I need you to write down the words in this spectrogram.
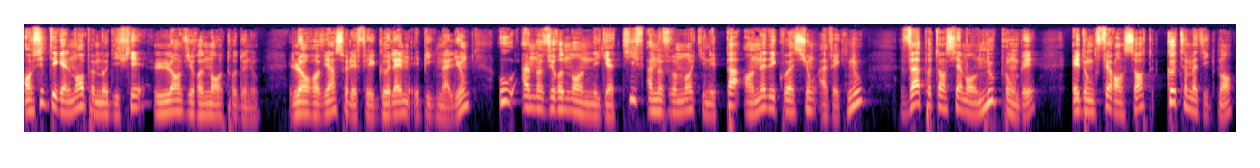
Ensuite également, on peut modifier l'environnement autour de nous. Là, on revient sur l'effet golem et pygmalion, où un environnement négatif, un environnement qui n'est pas en adéquation avec nous, va potentiellement nous plomber et donc faire en sorte qu'automatiquement,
